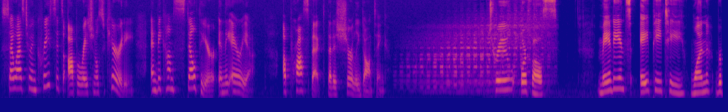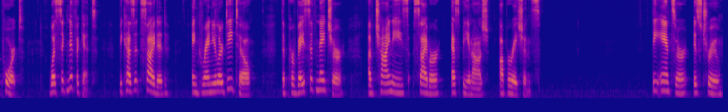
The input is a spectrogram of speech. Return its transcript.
so as to increase its operational security and become stealthier in the area, a prospect that is surely daunting. True or false? Mandiant's APT 1 report was significant because it cited, in granular detail, the pervasive nature of Chinese cyber espionage operations. The answer is true.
